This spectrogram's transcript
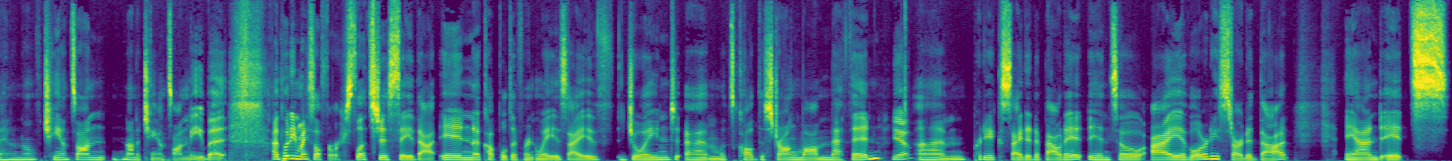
I don't know, chance on, not a chance on me, but I'm putting myself first. Let's just say that in a couple different ways. I've joined um, what's called the Strong Mom Method. Yeah. I'm pretty excited about it. And so I have already started that. And it's,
